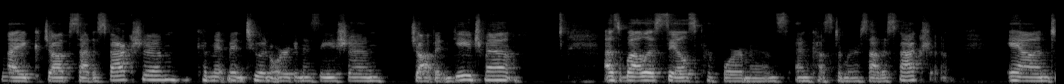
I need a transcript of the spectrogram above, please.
like job satisfaction, commitment to an organization, job engagement, as well as sales performance and customer satisfaction. And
